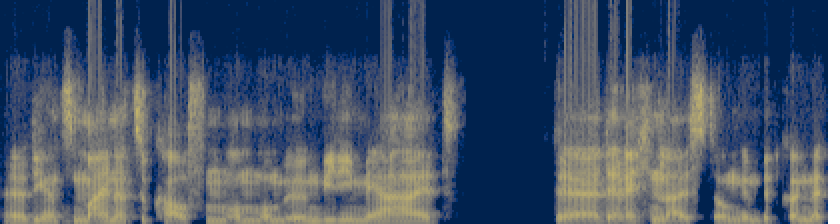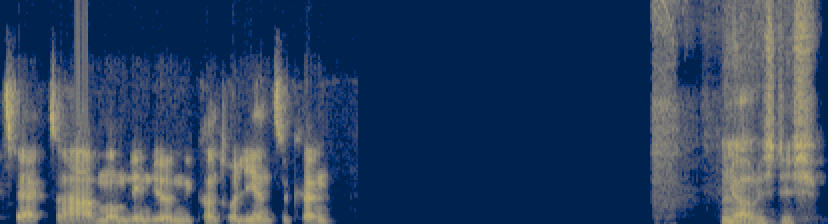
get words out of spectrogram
äh, die ganzen Miner zu kaufen, um, um irgendwie die Mehrheit der, der Rechenleistung im Bitcoin-Netzwerk zu haben, um den irgendwie kontrollieren zu können. Ja, richtig.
